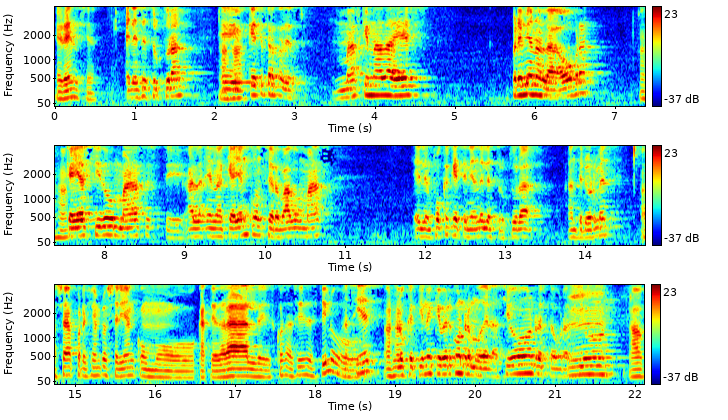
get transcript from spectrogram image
Herencia. Herencia estructural. Eh. ¿Qué se trata de esto? Más que nada es premian a la obra Ajá. que haya sido más, este, la- en la que hayan conservado más el enfoque que tenían de la estructura anteriormente. O sea, por ejemplo, serían como catedrales, cosas así de ese estilo. Así es, lo que tiene que ver con remodelación, restauración, Mm. Ah,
